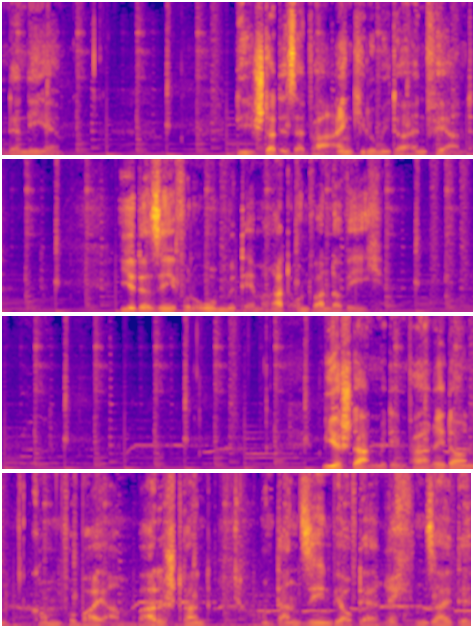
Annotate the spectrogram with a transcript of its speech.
in der Nähe. Die Stadt ist etwa ein Kilometer entfernt. Hier der See von oben mit dem Rad- und Wanderweg. Wir starten mit den Fahrrädern, kommen vorbei am Badestrand und dann sehen wir auf der rechten Seite,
